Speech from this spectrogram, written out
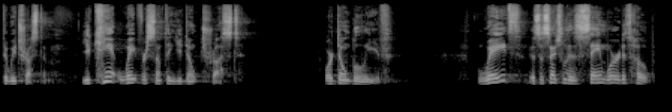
that we trust Him. You can't wait for something you don't trust or don't believe. Wait is essentially the same word as hope.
